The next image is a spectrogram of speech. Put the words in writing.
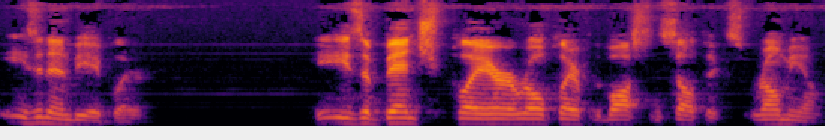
He's an NBA player. He's a bench player, a role player for the Boston Celtics, Romeo.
